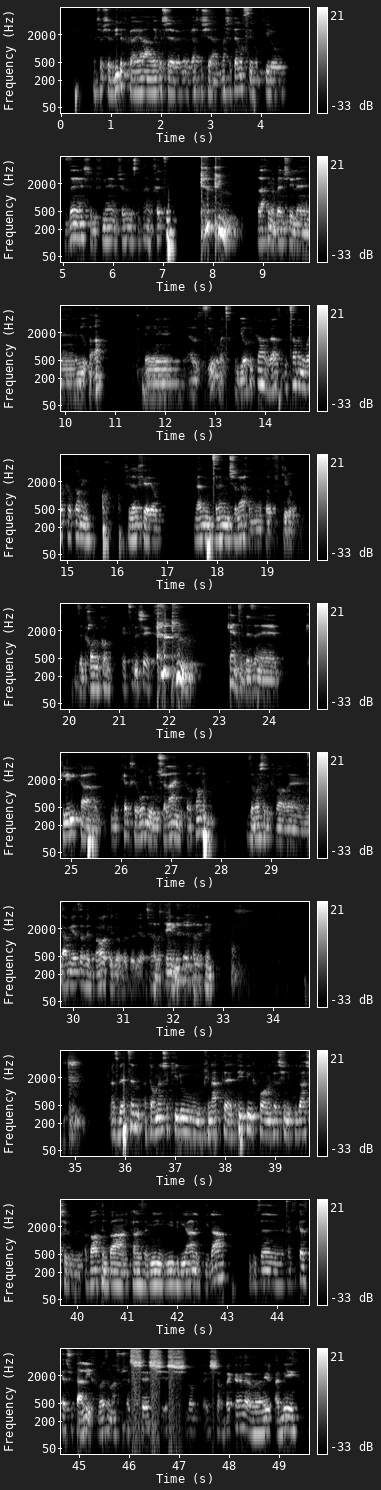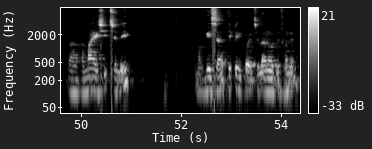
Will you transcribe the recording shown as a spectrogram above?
אני חושב שלי דווקא היה הרגע שהרגשתי שמה שאתם עושים הוא כאילו זה שלפני, אני חושב שזה שנתיים וחצי, הלכתי עם הבן שלי למרפאה היה לו איזה סיור, והיה צריך אנטיביוטיקה, ואז בצד אני רואה קרטונים של אלפי היום. ואז אני מצלם ואני שולח, ואני אומר, טוב, כאילו, זה בכל מקום. It's the shit. כן, זה באיזה קליניקה, מוקד חירום בירושלים בקרטונים, זה אומר שזה כבר... דם יזע ודמעות לגרום לזה להיות. לחלוטין, לחלוטין. אז בעצם אתה אומר שכאילו מבחינת tipping point איזושהי נקודה שעברתם בה נקרא לזה מבנייה לגדילה כאילו זה אתה מסתכל על זה כאיזשהו תהליך לא איזה משהו ש... יש, יש, יש, לא, יש הרבה כאלה אבל אני, אני ברמה האישית שלי מרגיש שה tipping point שלנו עוד לפנינו.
